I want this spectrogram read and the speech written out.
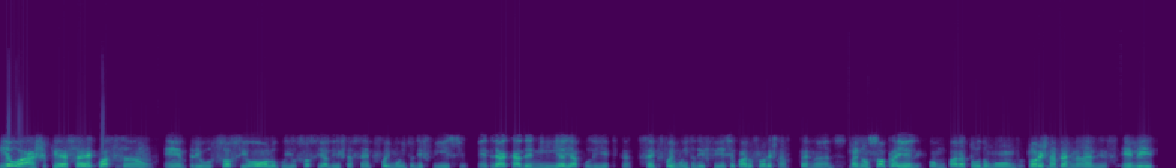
E eu acho que essa equação entre o sociólogo e o socialista sempre foi muito difícil. Entre a academia e a política, sempre foi muito difícil para o Florestan Fernandes, mas não só para ele, como para todo mundo. Florestan Fernandes, ele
